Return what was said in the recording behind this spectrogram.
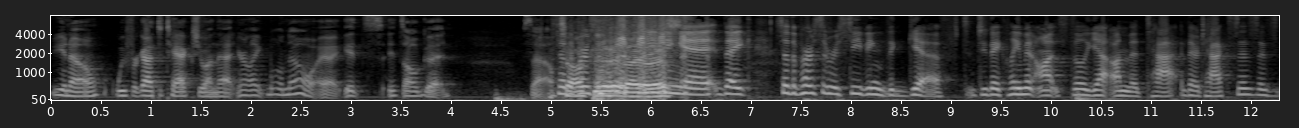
you know, we forgot to tax you on that." And you're like, "Well, no, uh, it's it's all good." So, So the person good, receiving it, like, so the person receiving the gift, do they claim it on still yet on the ta- their taxes as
